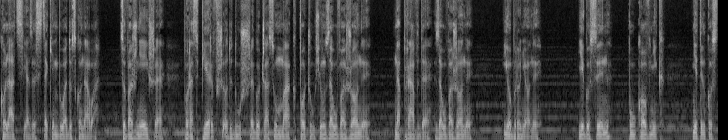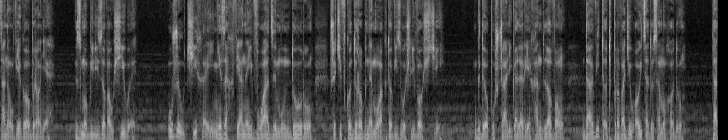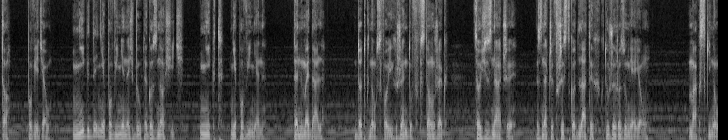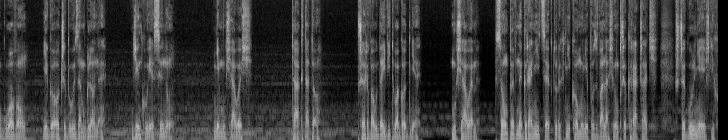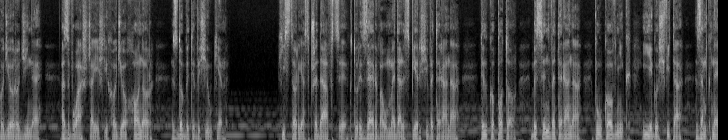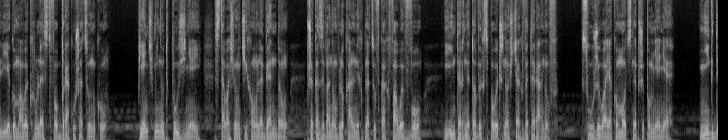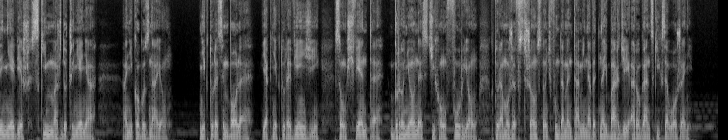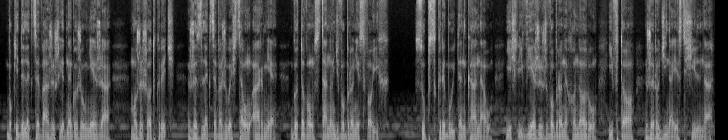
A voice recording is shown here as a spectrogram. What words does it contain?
Kolacja ze stekiem była doskonała. Co ważniejsze, po raz pierwszy od dłuższego czasu Mac poczuł się zauważony, naprawdę zauważony i obroniony. Jego syn, pułkownik, nie tylko stanął w jego obronie, zmobilizował siły, użył cichej, niezachwianej władzy munduru przeciwko drobnemu aktowi złośliwości. Gdy opuszczali galerię handlową, Dawid odprowadził ojca do samochodu. Tato, powiedział, nigdy nie powinieneś był tego znosić. Nikt nie powinien. Ten medal, dotknął swoich rzędów wstążek, coś znaczy, znaczy wszystko dla tych, którzy rozumieją. Max skinął głową, jego oczy były zamglone. Dziękuję, synu. Nie musiałeś? Tak, tato. Przerwał David łagodnie. Musiałem. Są pewne granice, których nikomu nie pozwala się przekraczać, szczególnie jeśli chodzi o rodzinę, a zwłaszcza jeśli chodzi o honor zdobyty wysiłkiem. Historia sprzedawcy, który zerwał medal z piersi weterana, tylko po to, by syn weterana, pułkownik i jego świta zamknęli jego małe królestwo braku szacunku. Pięć minut później stała się cichą legendą, przekazywaną w lokalnych placówkach VFW i internetowych społecznościach weteranów. Służyła jako mocne przypomnienie. Nigdy nie wiesz, z kim masz do czynienia, ani kogo znają. Niektóre symbole, jak niektóre więzi są święte, bronione z cichą furią, która może wstrząsnąć fundamentami nawet najbardziej aroganckich założeń. Bo kiedy lekceważysz jednego żołnierza, możesz odkryć, że zlekceważyłeś całą armię, gotową stanąć w obronie swoich. Subskrybuj ten kanał, jeśli wierzysz w obronę honoru i w to, że rodzina jest silna.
